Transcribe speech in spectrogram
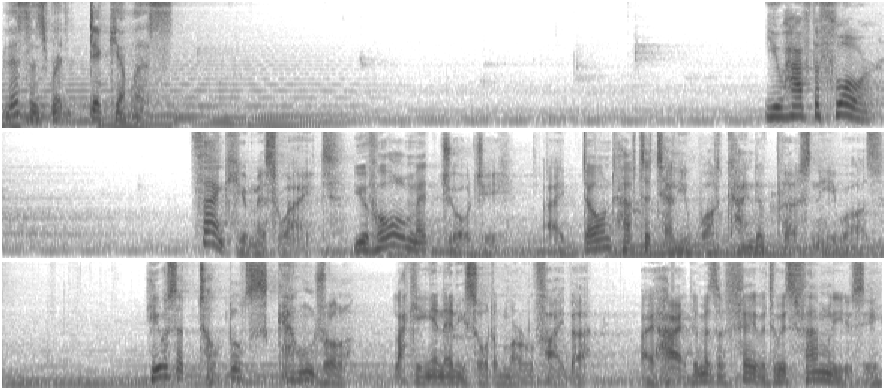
This is ridiculous. You have the floor. Thank you, Miss White. You've all met Georgie. I don't have to tell you what kind of person he was. He was a total scoundrel, lacking in any sort of moral fiber. I hired him as a favor to his family, you see.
